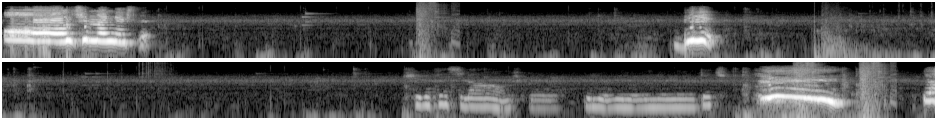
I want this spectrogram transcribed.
O içimden geçti. Biri. Şeref'in silahını almış böyle. Geliyor geliyor geliyor geliyor geç. ya.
